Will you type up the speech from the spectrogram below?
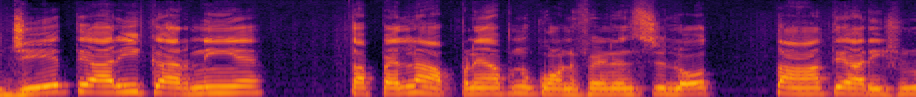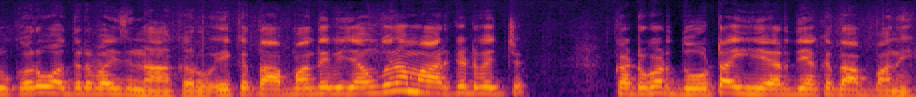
ਜੇ ਤਿਆਰੀ ਕਰਨੀ ਹੈ, ਤਾਂ ਪਹਿਲਾਂ ਆਪਣੇ ਆਪ ਨੂੰ ਕੌਨਫੀਡੈਂਸ ਚ ਲਓ, ਤਾਂ ਤਿਆਰੀ ਸ਼ੁਰੂ ਕਰੋ ਅਦਰਵਾਈਜ਼ ਨਾ ਕਰੋ। ਇਹ ਕਿਤਾਬਾਂ 'ਤੇ ਵੀ ਜਾਓਗੇ ਨਾ ਮਾਰਕੀਟ ਵਿੱਚ ਘੱਟੋ ਘੱਟ 2 ਹਜ਼ਾਰ ਦੀਆਂ ਕਿਤਾਬਾਂ ਨੇ।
